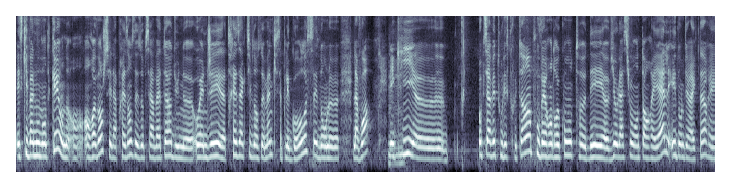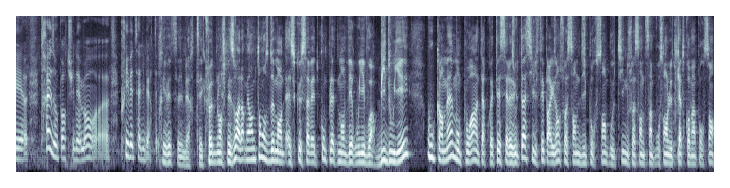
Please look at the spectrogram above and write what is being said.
Et ce qui va nous manquer, en, revanche, c'est la présence des observateurs d'une ONG très active dans ce domaine qui s'appelait Goals et dont le, la voix, et mmh. qui observait tous les scrutins, pouvait rendre compte des euh, violations en temps réel et dont le directeur est euh, très opportunément euh, privé de sa liberté. Privé de sa liberté. Claude Blanche-Maison, alors, mais en même temps, on se demande, est-ce que ça va être complètement verrouillé, voire bidouillé, ou quand même on pourra interpréter ces résultats s'il fait par exemple 70% Poutine ou 65% au lieu de 80%,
